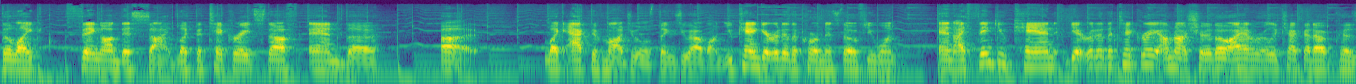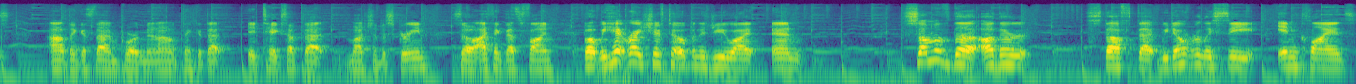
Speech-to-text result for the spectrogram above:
the, like, thing on this side. Like the tick rate stuff and the, uh, like, active module things you have on. You can get rid of the coordinates, though, if you want. And I think you can get rid of the tick rate. I'm not sure, though. I haven't really checked that out because I don't think it's that important, and I don't think that it takes up that much of the screen. So I think that's fine. But we hit right shift to open the GUI, and some of the other stuff that we don't really see in clients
